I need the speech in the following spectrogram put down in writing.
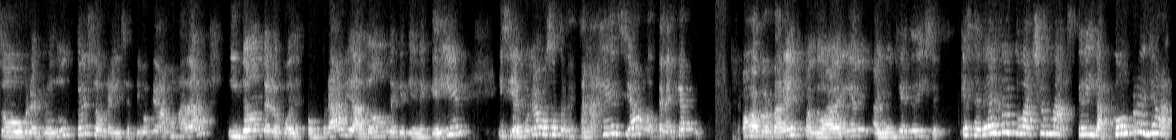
sobre el producto y sobre el incentivo que vamos a dar y dónde lo puedes comprar y a dónde que tiene que ir. Y si alguno de vosotros está en agencia, os tenéis que, os acordaréis cuando alguien, algún cliente dice, que se vea el call to action más, que diga, compra ya.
